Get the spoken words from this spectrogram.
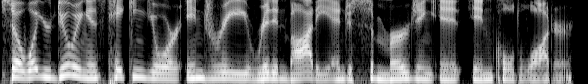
So what you're doing is taking your injury ridden body and just submerging it in cold water.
